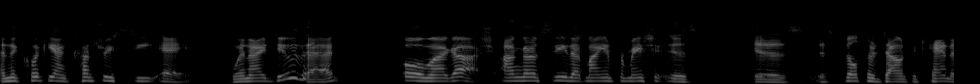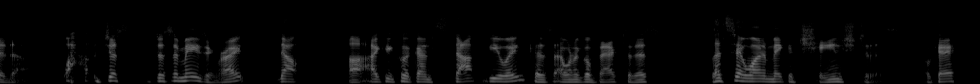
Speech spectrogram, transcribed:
and then clicking on country CA. When I do that, oh my gosh, I'm going to see that my information is is is filtered down to Canada. Wow, just just amazing, right? Now, uh, I can click on stop viewing because I want to go back to this let's say I want to make a change to this. Okay.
